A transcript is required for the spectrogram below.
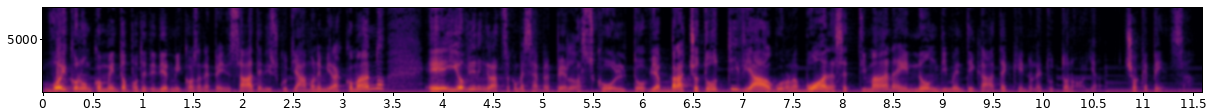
Voi con un commento potete dirmi cosa ne pensate, discutiamone, mi raccomando. E io vi ringrazio come sempre per l'ascolto. Vi abbraccio tutti vi auguro una buona settimana e non dimenticate che non è tutto noia ciò che pensa.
